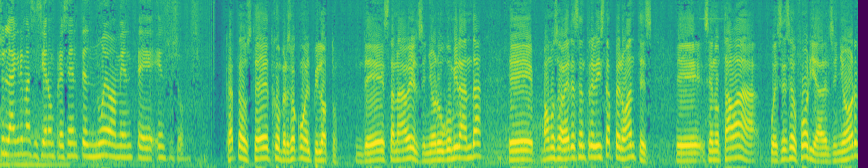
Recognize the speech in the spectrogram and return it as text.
sus lágrimas se hicieron presentes nuevamente en sus ojos. Cata, usted conversó con el piloto de esta nave, el señor Hugo Miranda. Eh, vamos a ver esa entrevista, pero antes eh, se notaba pues esa euforia del señor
